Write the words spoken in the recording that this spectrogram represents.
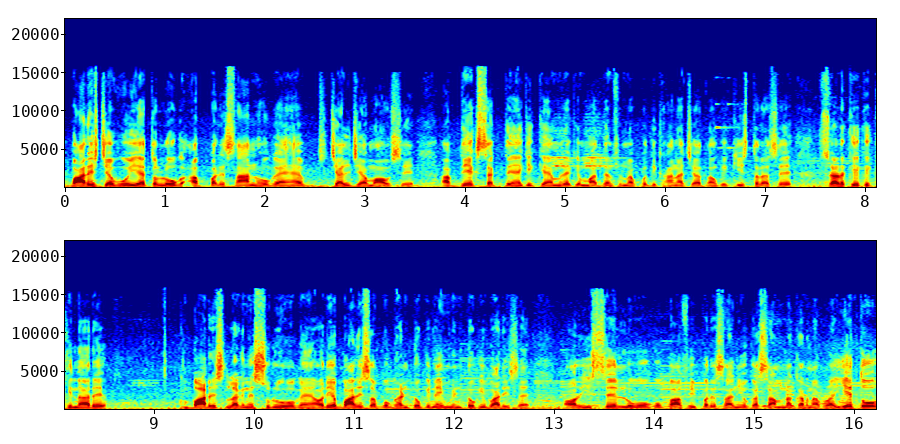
बारिश जब हुई है तो लोग अब परेशान हो गए हैं जल जमाव से। आप देख सकते हैं कि कैमरे के माध्यम से मैं आपको दिखाना चाहता हूँ कि किस तरह से सड़कें के किनारे बारिश लगने शुरू हो गए हैं और ये बारिश आपको घंटों की नहीं, मिनटों की बारिश है। और इससे लोगों को काफ़ी परेशानियों का सामना करना पड़ा। ये तो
